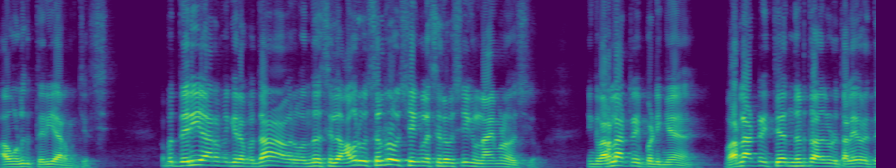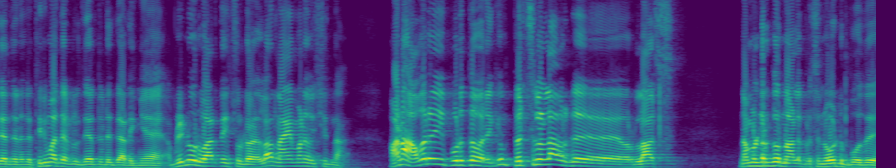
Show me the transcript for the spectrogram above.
அவங்களுக்கு தெரிய ஆரம்பிச்சிருச்சு. அப்போ தெரிய ஆரம்பிக்கிறப்ப தான் அவர் வந்து சில அவர் சொல்கிற விஷயங்கள சில விஷயங்கள் நியாயமான விஷயம். நீங்கள் வரலாற்றை படிங்க. வரலாற்றை தேர்ந்தெடுத்து அதனுடைய தலைவரை தேர்ந்தெடுங்க திரும்ப தேர்தல் தேர்ந்தெடுக்காதீங்க அப்படின்னு ஒரு வார்த்தை சொல்கிறதெல்லாம் நியாயமான விஷயந்தான் ஆனால் அவரை பொறுத்த வரைக்கும் பெர்சனலாக அவருக்கு ஒரு லாஸ் நம்மள்ட்ட ஒரு நாலு பர்சன்ட் ஓட்டு போகுது.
